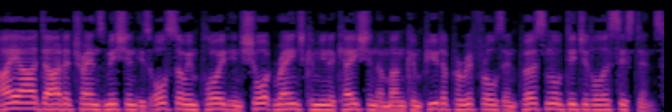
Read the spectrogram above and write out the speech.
IR data transmission is also employed in short-range communication among computer peripherals and personal digital assistants.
